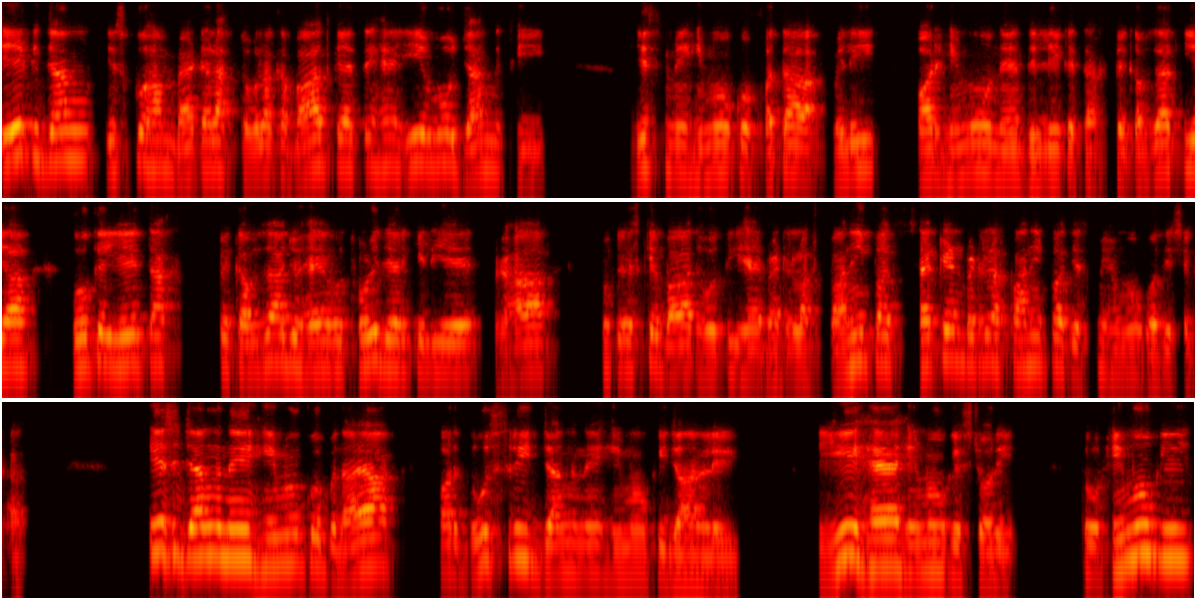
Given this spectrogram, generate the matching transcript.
एक जंग जिसको हम बैटल ऑफ़ तुगलकाबाद कहते हैं, ये वो जंग थी जिसमें हिमो को फतह मिली और हिमू ने दिल्ली के तख्त पे कब्जा किया। क्योंकि ये तख्त पे कब्जा जो है, वो थोड़ी देर के लिए रहा। क्योंकि तो इसके बाद होती है battle of Panipat second battle of Panipat जिसमें हिमू को शिकस्त इस जंग ने हिमू को बनाया और दूसरी जंग ने हिमू की जान ली ये है हिमू की स्टोरी तो हिमू की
